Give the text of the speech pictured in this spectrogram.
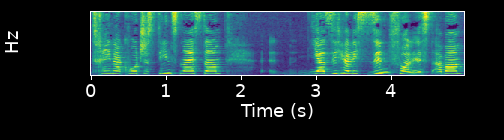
Trainer, Coaches, Dienstleister ja sicherlich sinnvoll ist, aber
